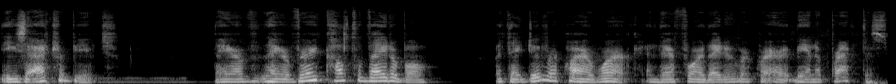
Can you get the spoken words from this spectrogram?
these attributes. They are, they are very cultivatable, but they do require work, and therefore they do require it being a practice.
